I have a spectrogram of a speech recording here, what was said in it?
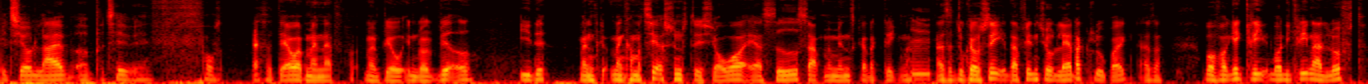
et show live og på tv? For, altså, det er jo, at man, er, man bliver jo involveret i det. Man, man kommer til at synes, det er sjovere af at sidde sammen med mennesker, der griner. Mm. Altså, du kan jo se, der findes jo latterklubber, ikke? Altså, hvor, folk ikke griner, hvor de griner af luft,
